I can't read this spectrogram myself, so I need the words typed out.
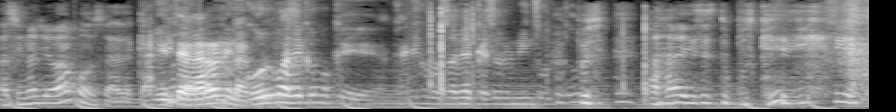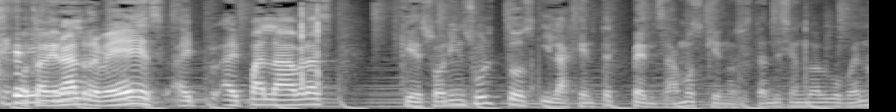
así nos llevamos. acá. Y te agarran en curva, así como que acá dijo no sabía que eso era un insulto. Pues, ajá, dices tú, pues, ¿qué dije? O también al revés. Hay, hay palabras que son insultos y la gente pensamos que nos están diciendo algo bueno.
